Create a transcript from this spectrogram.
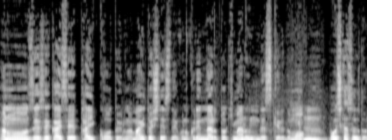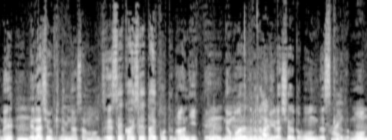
あの税制改正大綱というのが毎年ですねこの暮れになると決まるんですけれども、もしかするとね、えラジオ機の皆さんも税制改正大綱って何って、ね思われてる方もいらっしゃると思うんですけれども、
